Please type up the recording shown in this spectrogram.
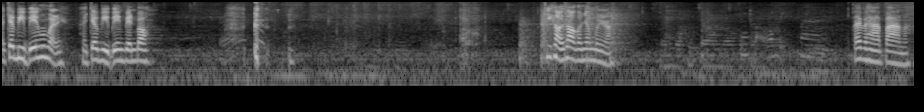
อาจจะบีบเองมั้งบ่เนี่ยอาจจะบีบเองเป็นบ่ที่เขาชอบกันยังบ่เนี่ยนะไปไปหาปลานะ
